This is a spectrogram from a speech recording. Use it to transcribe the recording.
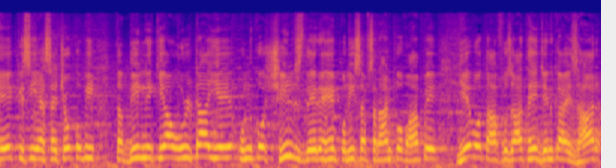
एक किसी एसएचओ को भी तब्दील नहीं किया। उल्टा ये उनको शील्ड्स दे रहे हैं पुलिस अफसरान को। वहाँ पे ये वो तहफात हैं जिनका इजहार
